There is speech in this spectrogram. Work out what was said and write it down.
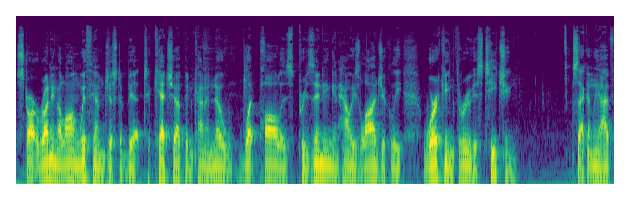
start running along with him just a bit to catch up and kind of know what Paul is presenting and how he's logically working through his teaching. Secondly, I've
